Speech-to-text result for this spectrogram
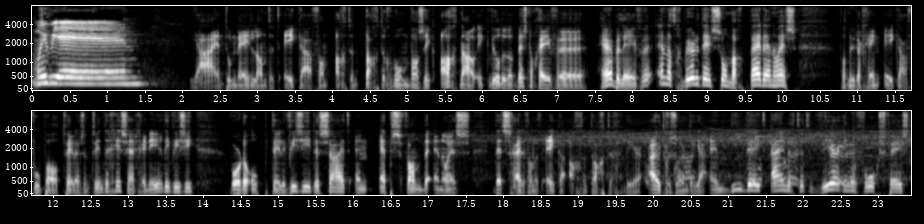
Muy bien. Ja, en toen Nederland het EK van 88 won, was ik 8. Nou, ik wilde dat best nog even herbeleven. En dat gebeurde deze zondag bij de NOS. Want nu er geen EK voetbal 2020 is en geen eredivisie, worden op televisie, de site en apps van de NOS wedstrijden van het EK 88 weer uitgezonden. Ja, en wie weet eindigt het weer in een volksfeest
